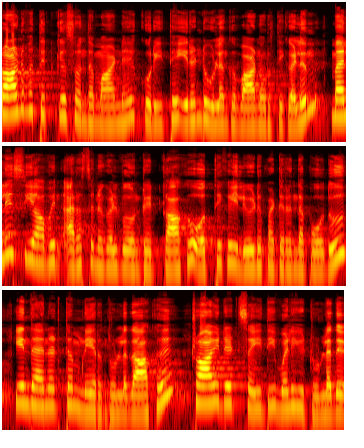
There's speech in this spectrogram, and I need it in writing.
ராணுவத்திற்கு சொந்தமான குறித்த இரண்டு உலங்கு வானூர்திகளும் மலேசியாவின் அரசு நிகழ்வு ஒன்றிற்காக ஒத்திகையில் ஈடுபட்டிருந்த போது இந்த அனர்த்தம் நேர்ந்துள்ளதாக ட்ராய்டட் செய்தி வெளியிட்டுள்ளது.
